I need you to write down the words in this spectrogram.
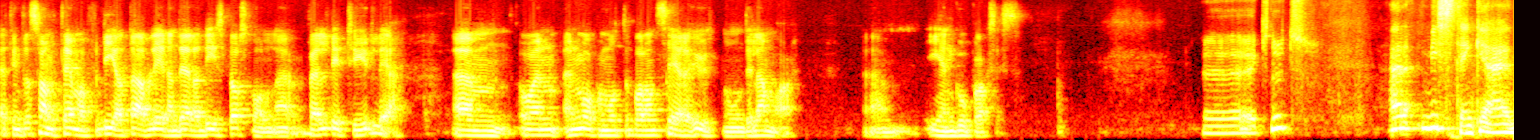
et interessant tema fordi at der blir en del av de spørsmålene veldig tydelige. Um, og en, en, må på en måte balansere ut noen dilemmaer um, i en god praksis. Eh, Knut? Her mistenker jeg,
